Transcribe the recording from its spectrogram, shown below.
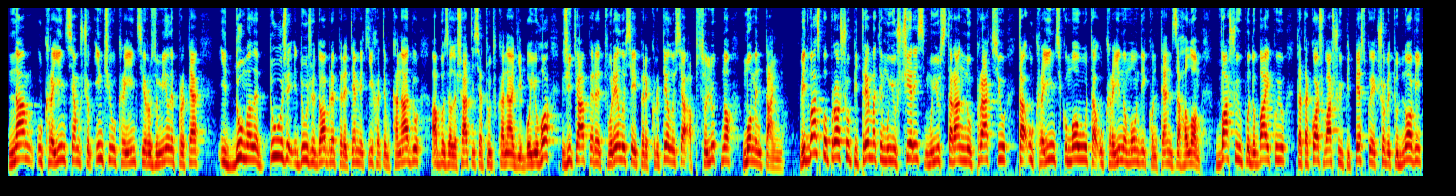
нам, українцям, щоб інші українці розуміли про те і думали дуже і дуже добре перед тим, як їхати в Канаду або залишатися тут в Канаді, бо його життя перетворилося і перекрутилося абсолютно моментально. Від вас попрошу підтримати мою щирість, мою старанну працю та українську мову та україномовний контент загалом, вашою вподобайкою та також вашою підпискою, якщо ви тут нові.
